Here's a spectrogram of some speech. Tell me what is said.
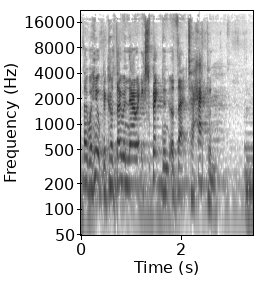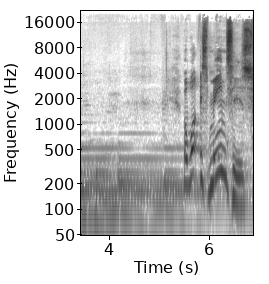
they were healed because they were now expectant of that to happen. But what this means is,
